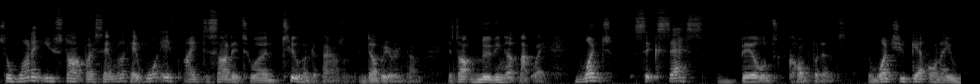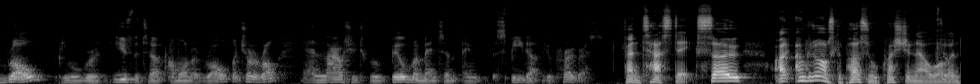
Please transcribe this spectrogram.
So why don't you start by saying, well, okay, what if I decided to earn 200,000 and double your income and start moving up that way? Once success builds confidence, and once you get on a roll, people re- use the term "I'm on a roll." Once you're on a roll, it allows you to build momentum and speed up your progress. Fantastic. So I, I'm going to ask a personal question now, Warren.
